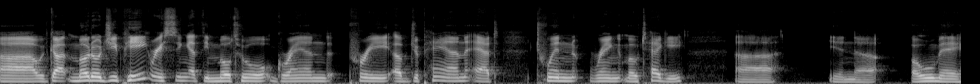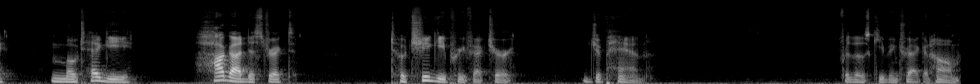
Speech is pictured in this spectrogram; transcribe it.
Uh, we've got MotoGP racing at the Motul Grand Prix of Japan at Twin Ring Motegi uh, in uh, Ome Motegi, Haga District, Tochigi Prefecture, Japan. For those keeping track at home.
